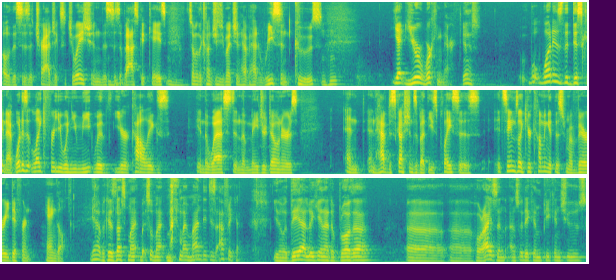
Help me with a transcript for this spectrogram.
oh, this is a tragic situation. This mm-hmm. is a mm-hmm. basket case. Mm-hmm. Some of the countries you mentioned have had recent coups, mm-hmm. yet you're working there. Yes. W- what is the disconnect? What is it like for you when you meet with your colleagues in the West and the major donors and, and have discussions about these places? It seems like you're coming at this from a very different angle. Yeah, because that's my so my, my, my mandate is Africa. You know, they are looking at a broader uh, uh, horizon, and so they can pick and choose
